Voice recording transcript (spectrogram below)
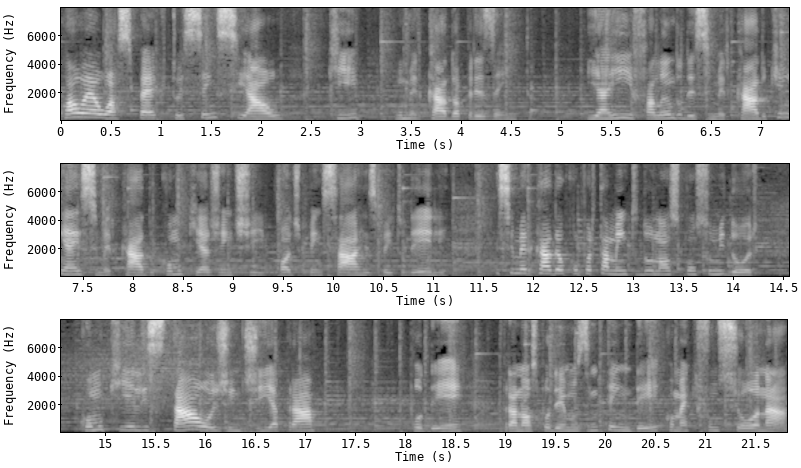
Qual é o aspecto essencial que o mercado apresenta? E aí, falando desse mercado, quem é esse mercado? Como que a gente pode pensar a respeito dele? Esse mercado é o comportamento do nosso consumidor. Como que ele está hoje em dia para poder para nós podermos entender como é que funciona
